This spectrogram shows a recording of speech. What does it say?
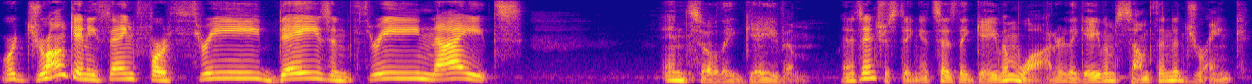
or drunk anything for three days and three nights. And so they gave him. And it's interesting. It says they gave him water, they gave him something to drink.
